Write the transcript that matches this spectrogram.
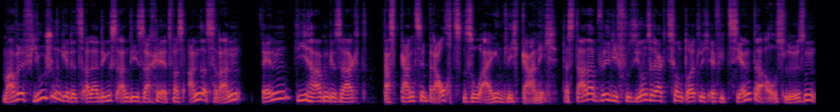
Marvel Fusion geht jetzt allerdings an die Sache etwas anders ran. Denn die haben gesagt, das Ganze braucht es so eigentlich gar nicht. Das Startup will die Fusionsreaktion deutlich effizienter auslösen.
